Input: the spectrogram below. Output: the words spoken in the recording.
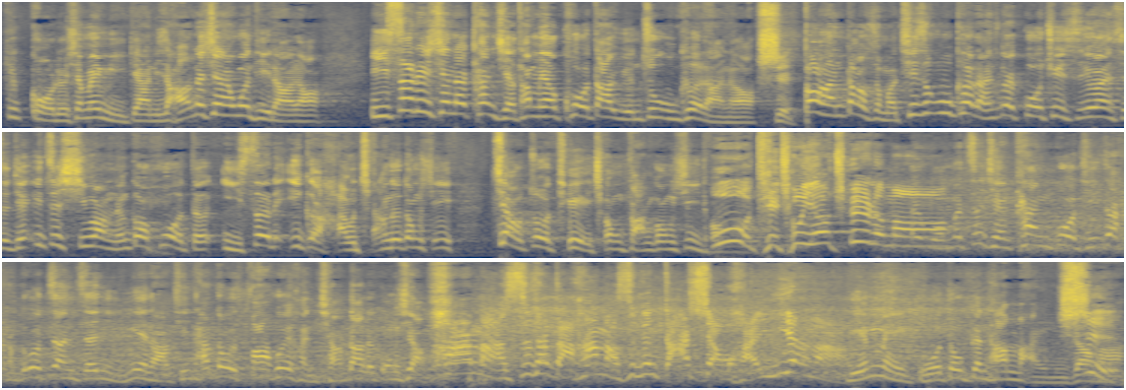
给狗留下面米家，你知道？好，那现在问题来了。以色列现在看起来，他们要扩大援助乌克兰了哦，是包含到什么？其实乌克兰在过去一段时间一直希望能够获得以色列一个好强的东西，叫做铁穹防空系统。哦，铁穹也要去了吗？我们之前看过，其实，在很多战争里面啊，其实它都会发挥很强大的功效。哈马斯他打哈马斯跟打小孩一样啊，连美国都跟他买，你知道吗？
